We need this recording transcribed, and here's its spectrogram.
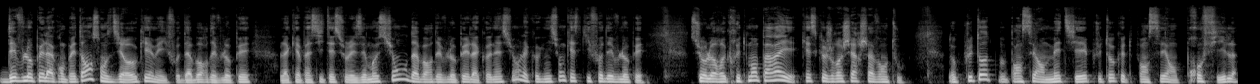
développer la compétence, on se dirait, OK, mais il faut d'abord développer la capacité sur les émotions, d'abord développer la conation, la cognition, qu'est-ce qu'il faut développer? Sur le recrutement, pareil, qu'est-ce que je recherche avant tout? Donc plutôt de penser en métier, plutôt que de penser en profil,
